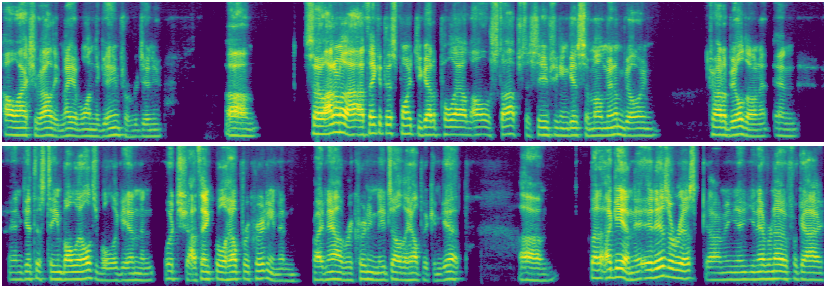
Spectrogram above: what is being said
all actuality, may have won the game for Virginia. Um, so I don't know. I think at this point you got to pull out all the stops to see if you can get some momentum going, try to build on it, and and get this team bowl eligible again, and which I think will help recruiting. And right now, recruiting needs all the help it can get. Um, but again, it, it is a risk. I mean, you, you never know if a guy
